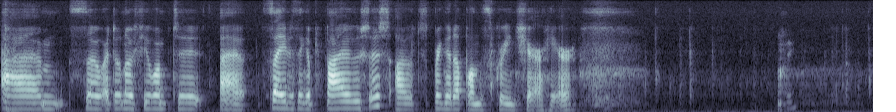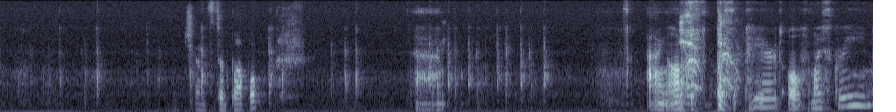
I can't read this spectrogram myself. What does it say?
Um, so, I don't know if you want to uh, say anything about it. I'll just bring it up on the screen share here. Chance to pop up. Um, hang on, it's disappeared off my screen.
